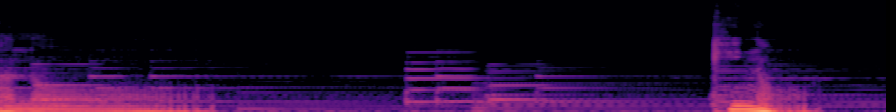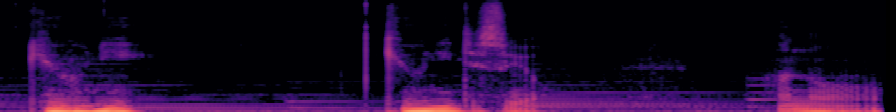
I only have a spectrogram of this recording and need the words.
あのー、昨日、急に、急にですよ、あの、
